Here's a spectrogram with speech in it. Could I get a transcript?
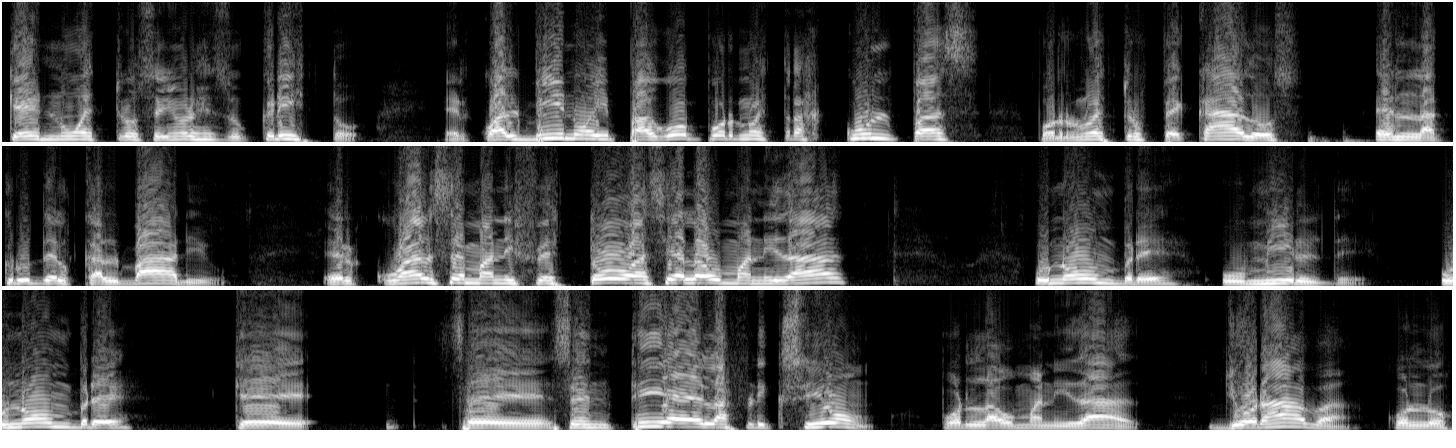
que es nuestro Señor Jesucristo, el cual vino y pagó por nuestras culpas, por nuestros pecados en la cruz del Calvario, el cual se manifestó hacia la humanidad. Un hombre humilde, un hombre que se sentía en la aflicción por la humanidad, lloraba con los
